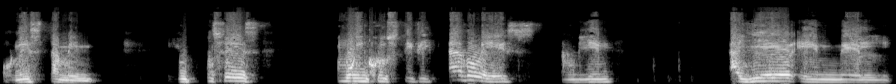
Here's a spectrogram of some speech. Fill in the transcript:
honestamente. Entonces, como injustificado es también ayer en el,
